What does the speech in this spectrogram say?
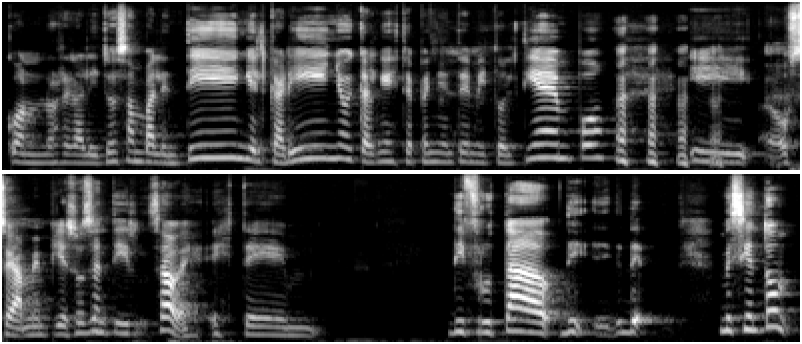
con los regalitos de San Valentín y el cariño y que alguien esté pendiente de mí todo el tiempo. Y, o sea, me empiezo a sentir, ¿sabes? Este, disfrutado. di- de- me siento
